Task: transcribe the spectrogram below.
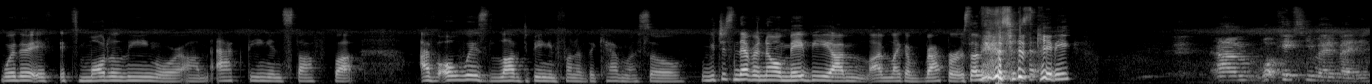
whether if it's modeling or um, acting and stuff, but I've always loved being in front of the camera. So we just never know. Maybe I'm, I'm like a rapper or something. It's just kidding. Um, what keeps you motivated?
